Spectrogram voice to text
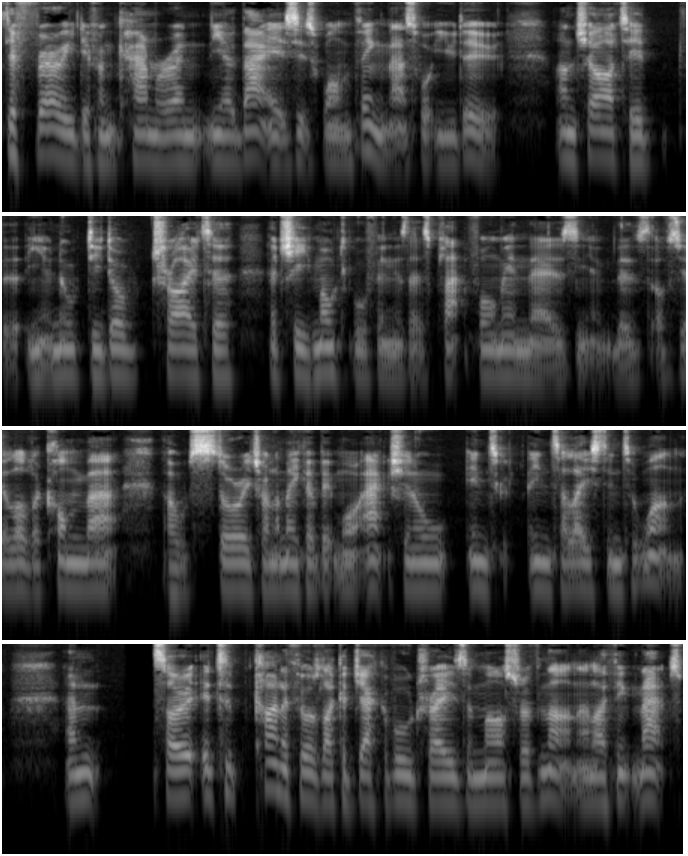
diff- very different camera, and you know that is its one thing. That's what you do. Uncharted, uh, you know, Naughty Dog try to achieve multiple things. There's platforming. There's you know there's obviously a lot of combat. The whole story trying to make a bit more actional, inter- interlaced into one, and so it kind of feels like a jack of all trades and master of none. And I think that's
